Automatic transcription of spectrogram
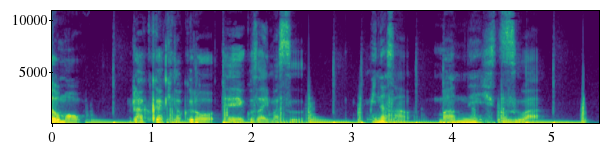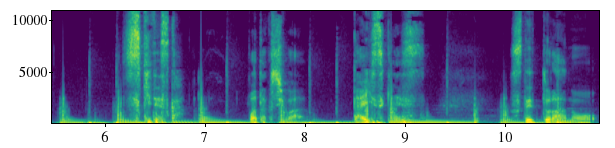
どうも落書きの黒でございます。皆さん万年筆は好きですか？私は大好きです。ステッドラーの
